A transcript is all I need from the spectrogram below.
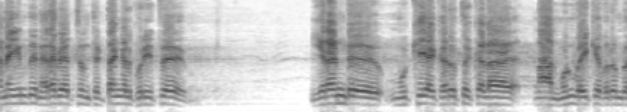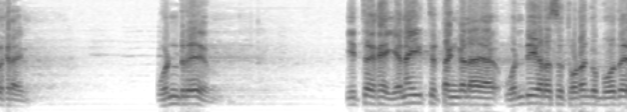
இணைந்து நிறைவேற்றும் திட்டங்கள் குறித்து இரண்டு முக்கிய கருத்துக்களை நான் முன்வைக்க விரும்புகிறேன். ஒன்று இத்தகைய இணை திட்டங்களை ஒன்றிய அரசு தொடங்கும் போது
